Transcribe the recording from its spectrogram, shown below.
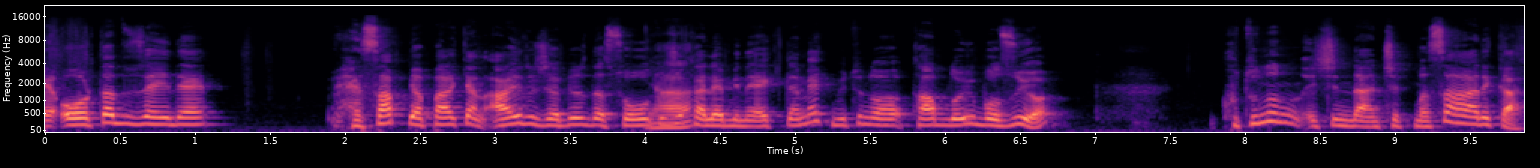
E, orta düzeyde hesap yaparken ayrıca bir de soğutucu Ya. kalemini eklemek bütün o tabloyu bozuyor. Kutunun içinden çıkması harika.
